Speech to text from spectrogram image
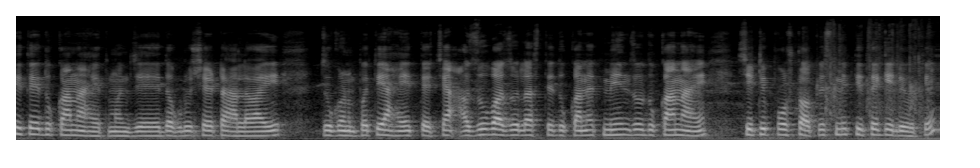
तिथे दुकान आहेत. म्हणजे दगडूशेठ हलवाई जो गणपती आहे त्याच्या आजूबाजूलाच ते दुकान आहेत. मेन जो दुकान आहे सिटी पोस्ट ऑफिस मी तिथे गेले होते.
